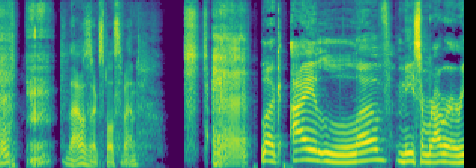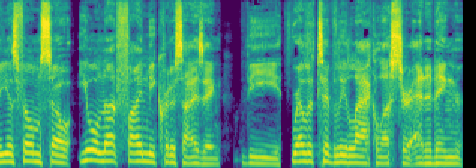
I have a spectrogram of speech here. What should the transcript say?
That was an explosive end. Look, I love me some Robert Rodriguez films, so you will not find me criticizing the relatively lackluster editing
